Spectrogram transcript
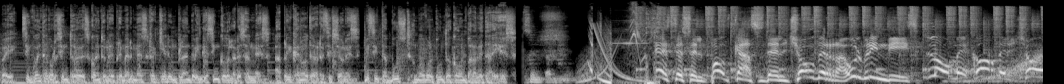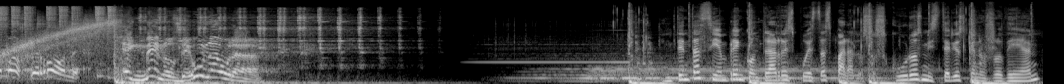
AroPay. 50% de descuento en el primer mes requiere un plan de 25 dólares al mes. Aplican otras restricciones. Visita boostmobile.com para detalles. Este es el podcast del show de Raúl Brindis. Lo mejor del show Masterrón. En menos de una hora. ¿Intentas siempre encontrar respuestas para los oscuros misterios que nos rodean?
